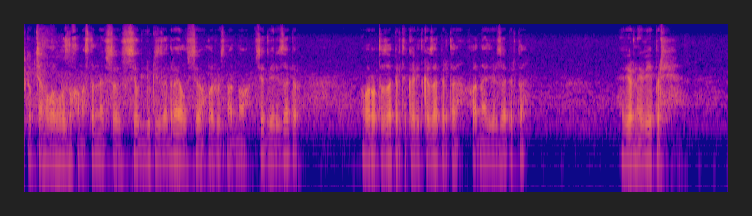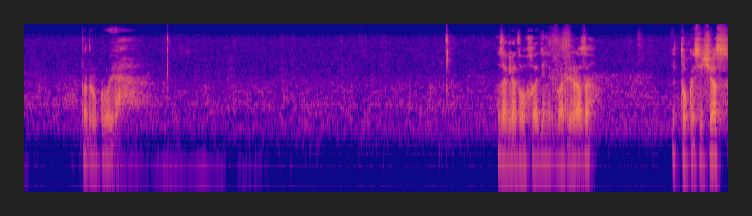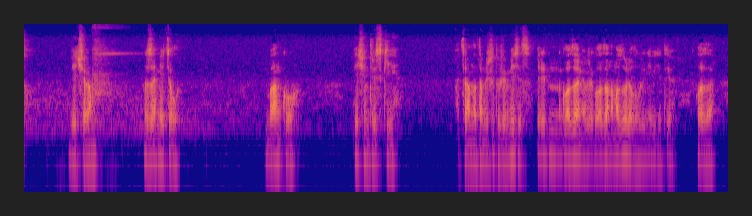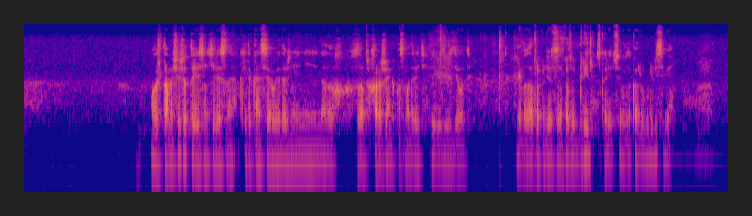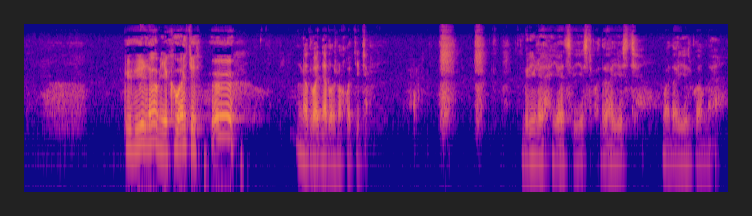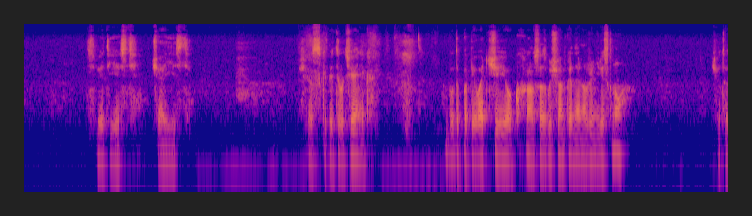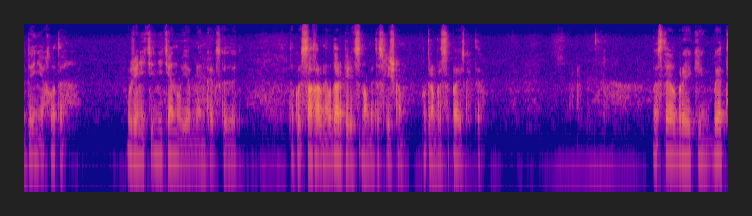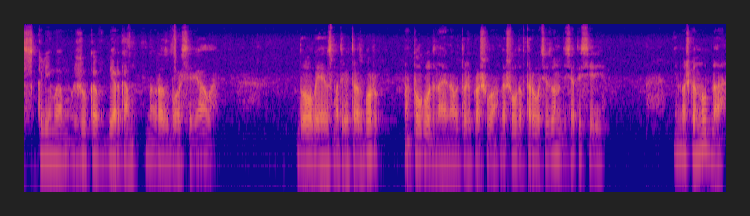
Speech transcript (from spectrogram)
Чтоб тянуло воздухом. Остальное все, все люки задраил, все, ложусь на дно. Все двери запер. Ворота заперты, калитка заперта, входная дверь заперта. Верный вепрь под рукой. Заглядывал в холодильник два-три раза. И только сейчас, вечером, заметил банку печень трески. Хотя она там лежит уже месяц, перед глазами уже глаза намазолила, уже не видит ее глаза. Может там еще что-то есть интересное, какие-то консервы, я даже не, не надо завтра хорошенько посмотреть, ревизию сделать. Либо завтра придется заказывать гриль. Скорее всего, закажу гриль себе. Гриля мне хватит. На два дня должно хватить. Гриля, яйца есть, вода есть. Вода есть, главное. Свет есть, чай есть. Сейчас скипятил чайник. Буду попивать чаек. Со сгущенкой, наверное, уже не рискну. Что-то да и неохота. Уже не, не тяну я, блин, как сказать. Такой сахарный удар перед сном, это слишком. Утром просыпаюсь как-то. Поставил Breaking Bad с Климом Жуков-Бергом на разбор сериала. Долго я его смотрю, этот разбор полгода, наверное, вот тоже прошло. Дошел до второго сезона, десятой серии. Немножко нудно.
